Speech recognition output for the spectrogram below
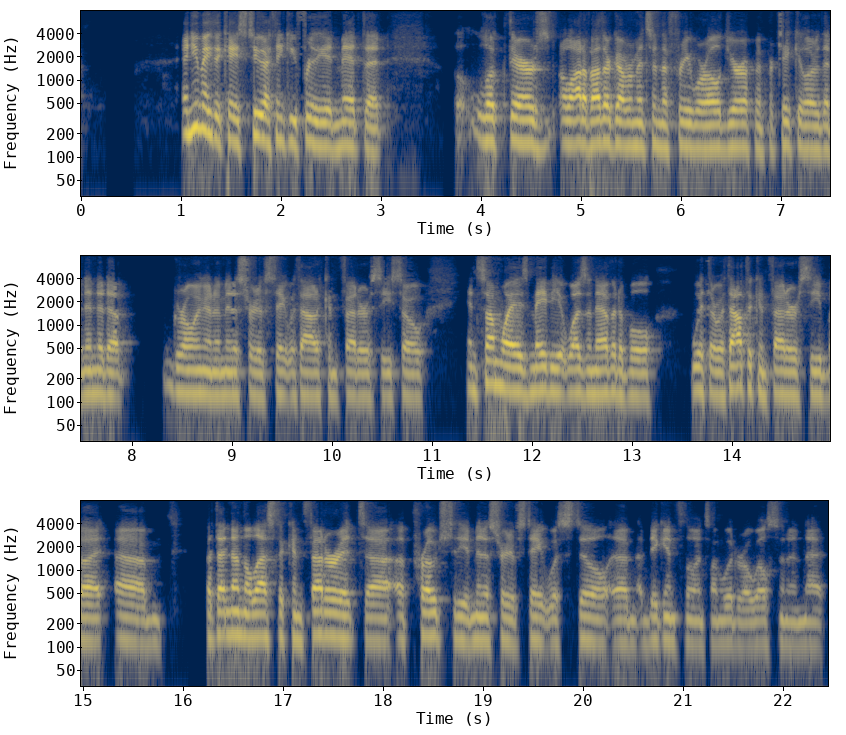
And you make the case too. I think you freely admit that. Look, there's a lot of other governments in the free world, Europe in particular, that ended up growing an administrative state without a confederacy. So, in some ways, maybe it was inevitable with or without the confederacy, but um, but that nonetheless, the Confederate uh, approach to the administrative state was still um, a big influence on Woodrow Wilson, and that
